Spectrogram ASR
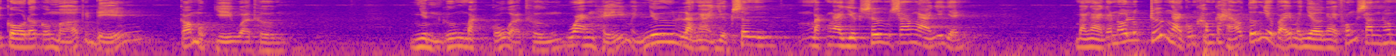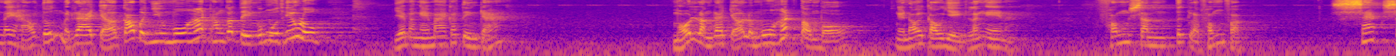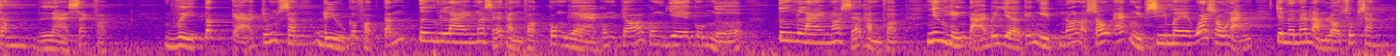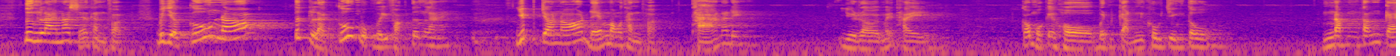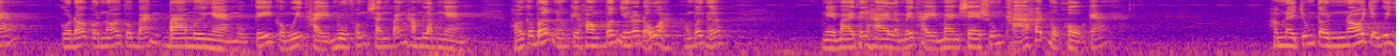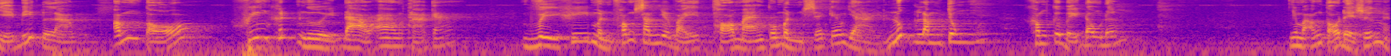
cái cô đó cô mở cái đĩa có một vị hòa thượng. Nhìn gương mặt của hòa thượng quan hỷ mà như là ngài dược sư. Mặt ngài dược sư sao ngài như vậy? Mà ngài có nói lúc trước ngài cũng không có hảo tướng như vậy, mà nhờ ngài phóng sanh hôm nay hảo tướng mà ra chợ có bao nhiêu mua hết, không có tiền cũng mua thiếu luôn. Vậy mà ngày mai có tiền trả. Mỗi lần ra chợ là mua hết toàn bộ. Ngài nói câu gì? Lắng nghe nè phóng sanh tức là phóng phật. Sát sanh là sát phật. Vì tất cả chúng sanh đều có Phật tánh Tương lai nó sẽ thành Phật. Con gà, con chó, con dê, con ngựa Tương lai nó sẽ thành Phật. Nhưng hiện tại bây giờ cái nghiệp nó là xấu ác Nghiệp si mê quá sâu nặng Cho nên nó làm loài súc sanh. Tương lai nó sẽ thành Phật. Bây giờ cứu nó Tức là cứu một vị Phật tương lai Giúp cho nó để mau thành Phật. Thả nó đi. Vừa rồi mấy thầy Có một cái hồ bên cạnh khu chiên tu. 5 tấn cá. Cô đó cô nói cô bán 30 ngàn một ký, còn quý thầy mua phóng xanh bán 25 ngàn. Hỏi có bớt nữa kêu, không, bớt nhiêu đó đủ à không bớt nữa. Ngày mai thứ hai là mấy thầy mang xe xuống thả hết một hồ cá. Hôm nay chúng tôi nói cho quý vị biết là ấm tổ khuyến khích người đào ao thả cá. Vì khi mình phóng sanh như vậy, thọ mạng của mình sẽ kéo dài. Lúc lâm chung, không có bị đau đớn. Nhưng mà ấn tổ đề xướng nè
